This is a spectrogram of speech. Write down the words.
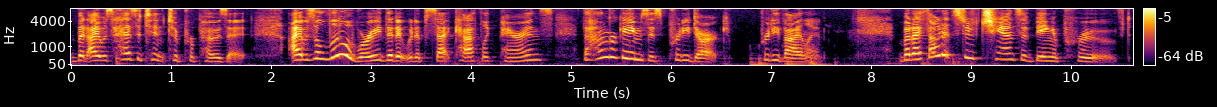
but I was hesitant to propose it. I was a little worried that it would upset Catholic parents. The Hunger Games is pretty dark, pretty violent. But I thought it stood a chance of being approved.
